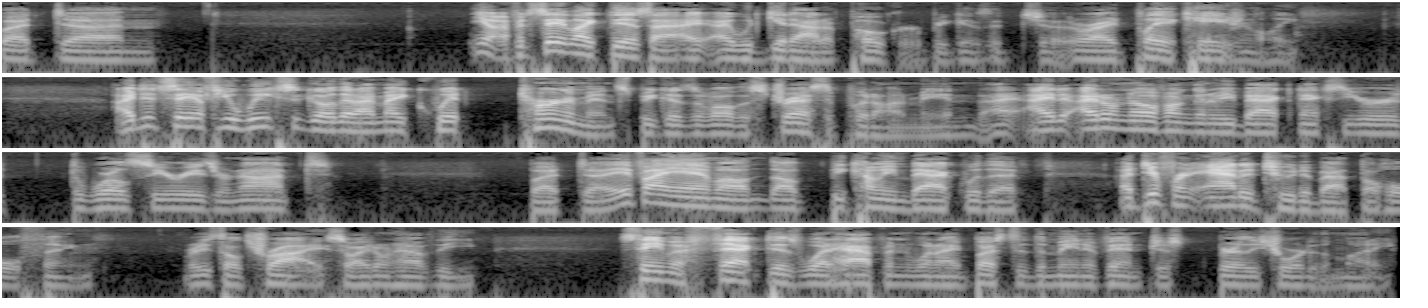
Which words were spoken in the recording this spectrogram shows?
but um, you know, if it stayed like this, I, I would get out of poker because it, or I'd play occasionally. I did say a few weeks ago that I might quit tournaments because of all the stress it put on me, and I, I, I don't know if I'm going to be back next year at the World Series or not. But uh, if I am, I'll, I'll be coming back with a, a different attitude about the whole thing. Or at least I'll try, so I don't have the same effect as what happened when I busted the main event just barely short of the money.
